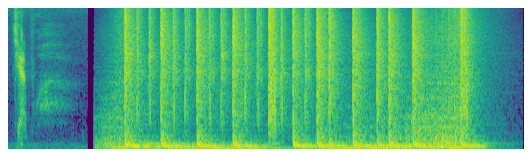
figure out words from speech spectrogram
Ciepło.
